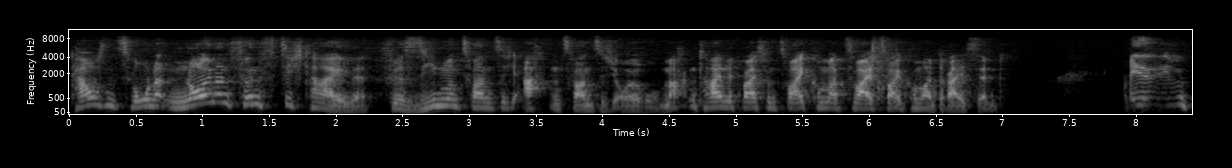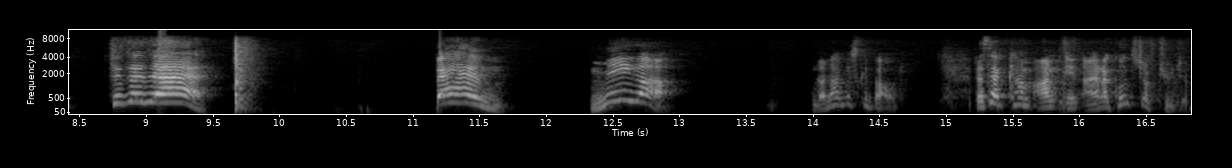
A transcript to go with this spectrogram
1259 Teile für 27, 28 Euro. Macht einen Teilepreis von 2,2, 2,3 Cent. Bam! Mega! Und dann habe ich es gebaut. Das Set kam an in einer Kunststofftüte.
